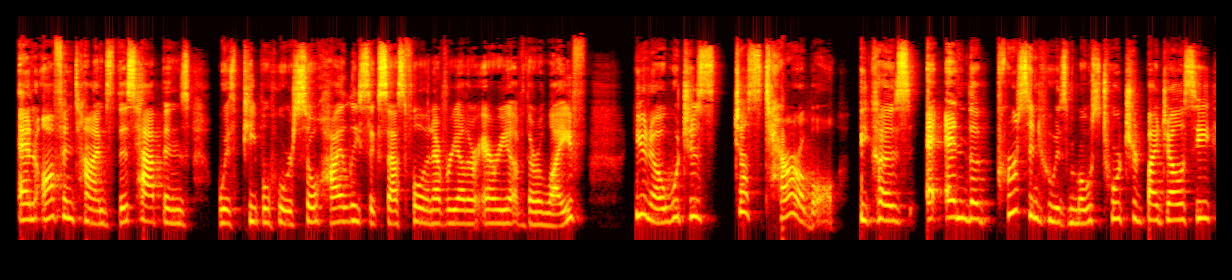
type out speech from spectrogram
And oftentimes, this happens with people who are so highly successful in every other area of their life, you know, which is just terrible because and the person who is most tortured by jealousy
